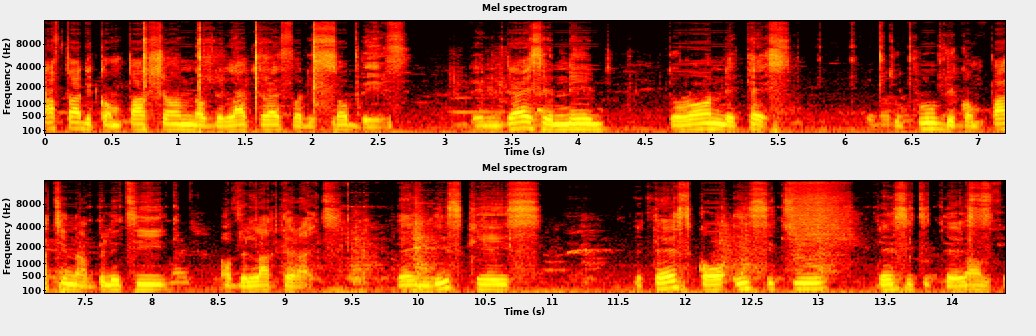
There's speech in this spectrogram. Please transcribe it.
after the compaction of the laterite for the subbase, then there is a need to run the test to prove the compacting ability of the laterite. Then in this case, the test called in situ density test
